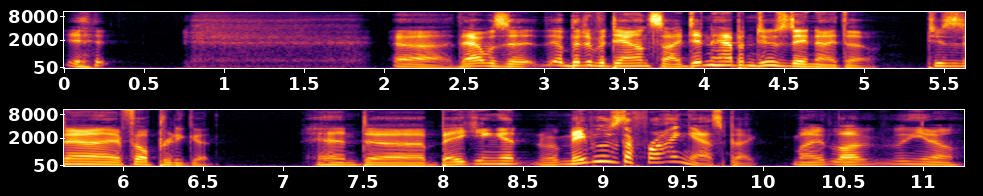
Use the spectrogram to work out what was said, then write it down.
it uh that was a, a bit of a downside. Didn't happen Tuesday night though. Tuesday night I felt pretty good. And uh baking it, maybe it was the frying aspect. My you know,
